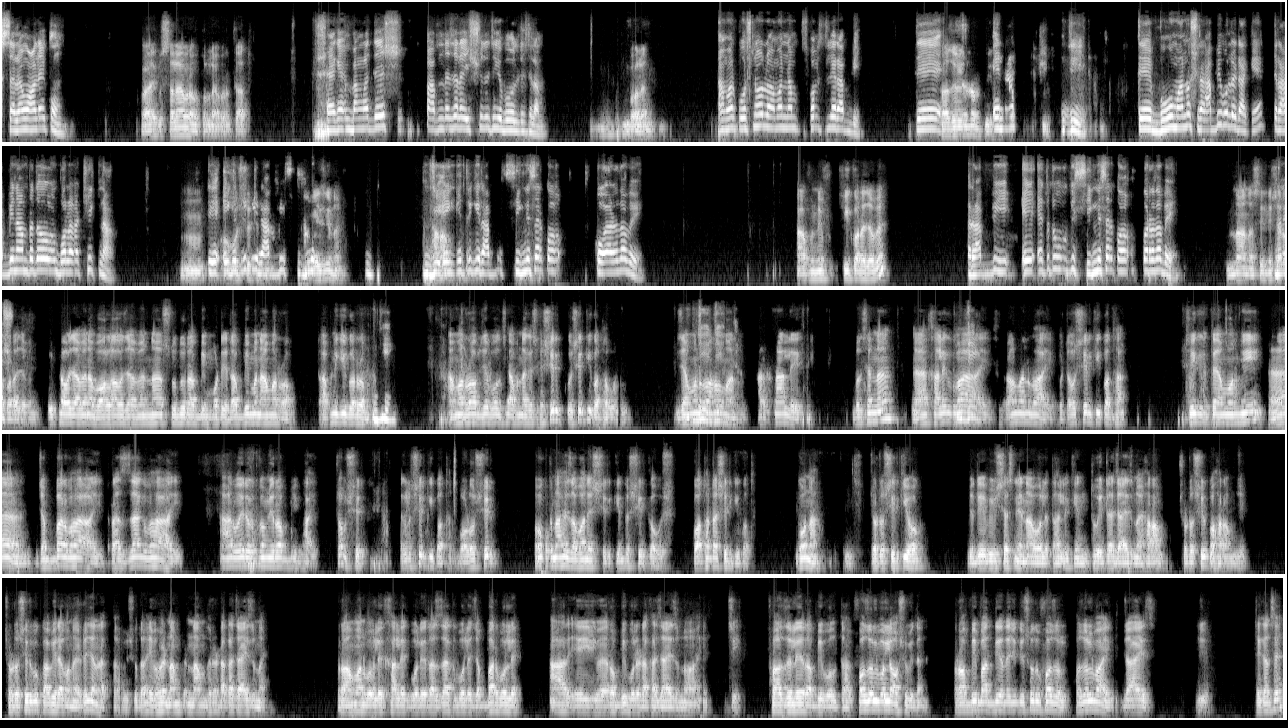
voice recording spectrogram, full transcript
আসসালামু আলাইকুম। ওয়ালাইকুম আসসালাম রহমতুল্লাহ বরকাত হ্যাঁ আমি বাংলাদেশ পাবনা জেলা ঈশ্বরদী থেকে বলতেছিলাম। বলেন। আমার প্রশ্ন হলো আমার নাম ফজলে রাব্বি। তে ফজলে রব্বি। এই নাম জি। তে বহু মানুষ রাব্বি বলে ডাকে। তে রাব্বি নামটা তো বলা ঠিক না। হুম, তে এই ক্ষেত্রে কি রাব্বি জি এই ক্ষেত্রে কি রাব্বি সিগনেচার করা যাবে? আপনি কি করা যাবে? রাব্বি এতটুকু কি সিগনেচার করা যাবে? না না সিগনেচার মানে করা যাবে না। লেখাও যাবে না বলাও যাবে না শুধু রাব্বি মোটে। রাব্বি মানে আমার রব। আপনি কি করে রব? আমার রব যে বলছে আপনাকে সে শিরক শিরকি কথা বলুন যেমন। রহমান আর খালেক। বলছেন না? হ্যাঁ খালেক ভাই রহমান ভাই ওটাও শিরকি কথা? ঠিক তেমনি হ্যাঁ জব্বার ভাই রাজ্জাক ভাই আর ওই রকমই রব্বি ভাই, সব শিরক। এগুলো শিরকি কথা। বড় শিরক হোক, না হয় জবানের শির কিন্তু শিরক অবশ্যই। কথাটা শিরকি কথা। গোনা। ছোট শিরকি হোক, যদি এ বিশ্বাস নিয়ে না বলে, তাহলে কিন্তু এটা জায়েজ নয়, হারাম। ছোট শির্ক হারাম যে। ছোট শির্ক কাবিরা গোনা, এটা জেনে রাখতে হবে। সুতরাং এইভাবে নাম নাম ধরে ডাকা জায়েজ নয়। রহমান বলে, খালেক বলে, রাজ্জাক বলে, জব্বার বলে, আর এই রব্বি বলে ডাকা জায়েজ নয়। জি। ফজলে রব্বি বলতে হবে। ফজল বললে অসুবিধা নেই। রব্বি বাদ দিয়ে দেয় যদি শুধু ফজল। ফজল ভাই, জায়েজ। জি ঠিক আছে?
